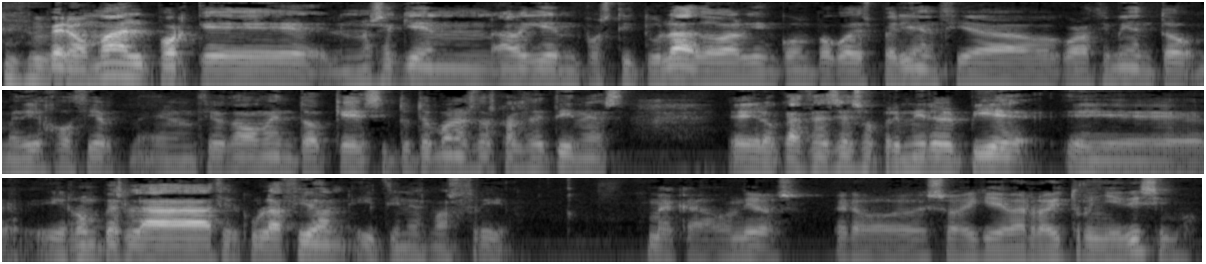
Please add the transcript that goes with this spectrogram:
Pero mal porque no sé quién, alguien pues titulado, alguien con un poco de experiencia o conocimiento, me dijo cier- en un cierto momento que si tú te pones dos calcetines, eh, lo que haces es oprimir el pie eh, y rompes la circulación y tienes más frío. Me cago en Dios. Pero eso hay que llevarlo ahí truñidísimo.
